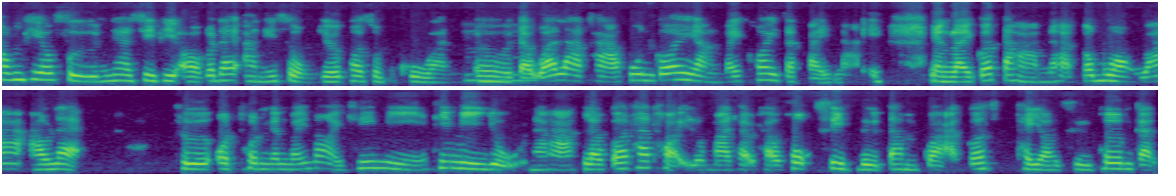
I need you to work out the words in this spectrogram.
ท่องเที่ยวฟื้นเนี่ย CPO ก็ได้อานิสงส์เยอะพอสมควร เออ แต่ว่าราคาหุ้นก็ยังไม่ค่อยจะไปไหน อย่างไรก็ตามนะคะ ก็มองว่าเอาแหละ คืออดทนกันไว้หน่อยที่มีที่มีอยู่นะคะ แล้วก็ถ้าถอยลงมาแถวแถวหกสิบหรือต่ำกว่า ก็ทยอยซื้อเพิ่มกัน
